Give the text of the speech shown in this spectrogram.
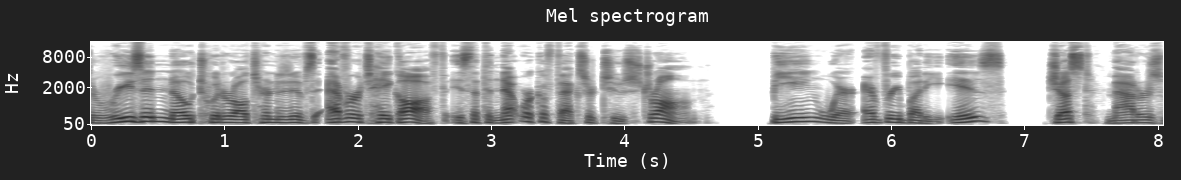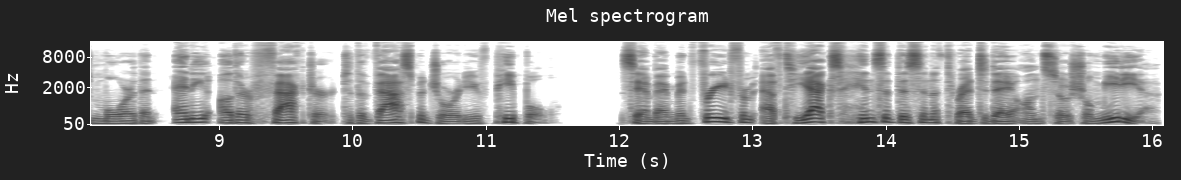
The reason no Twitter alternatives ever take off is that the network effects are too strong. Being where everybody is just matters more than any other factor to the vast majority of people. Sam Bankman Fried from FTX hints at this in a thread today on social media.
